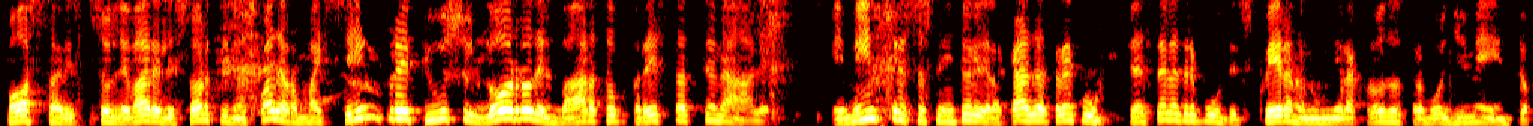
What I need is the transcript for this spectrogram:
possa risollevare le sorti di una squadra ormai sempre più sull'orlo del baratro prestazionale. E mentre i sostenitori della casa a tre punti, a stella a tre punti sperano in un miracoloso stravolgimento,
